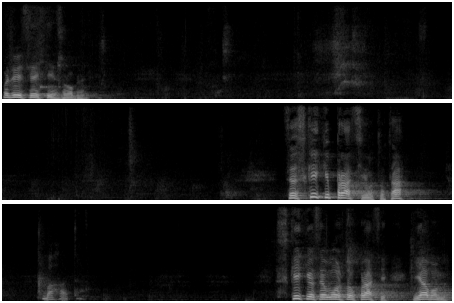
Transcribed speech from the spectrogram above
Подивіться, які зроблені. Це скільки праці отут, а? Багато. Скільки це вложено в праці, я вам,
